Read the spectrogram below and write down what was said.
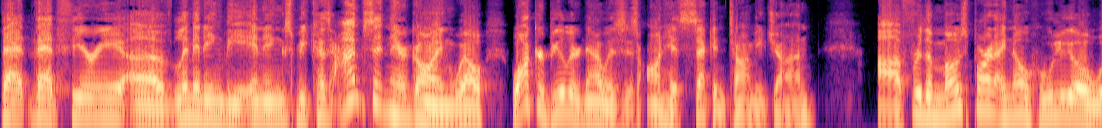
that that theory of limiting the innings because I'm sitting there going, well, Walker Buehler now is is on his second Tommy John. Uh, for the most part, I know Julio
